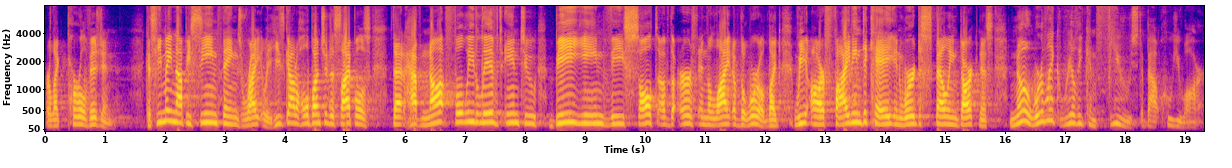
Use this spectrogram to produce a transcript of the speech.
or like Pearle Vision because he may not be seeing things rightly. He's got a whole bunch of disciples that have not fully lived into being the salt of the earth and the light of the world. Like we are fighting decay and we're dispelling darkness. No, we're like really confused about who you are.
